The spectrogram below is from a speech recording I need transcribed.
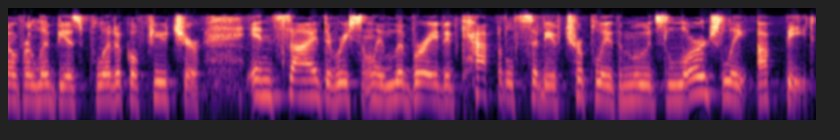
over Libya's political future. Inside the recently liberated capital city of Tripoli, the mood's largely upbeat.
